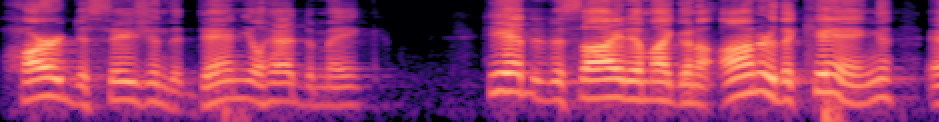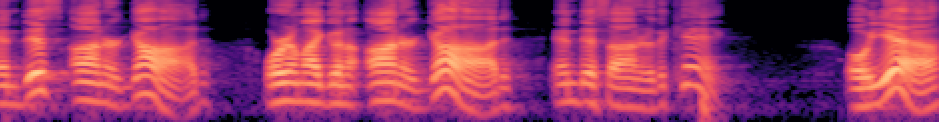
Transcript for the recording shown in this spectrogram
hard decision that Daniel had to make. He had to decide am I going to honor the king and dishonor God, or am I going to honor God and dishonor the king? Oh, yeah,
